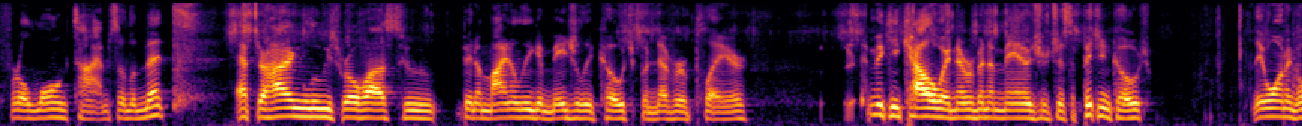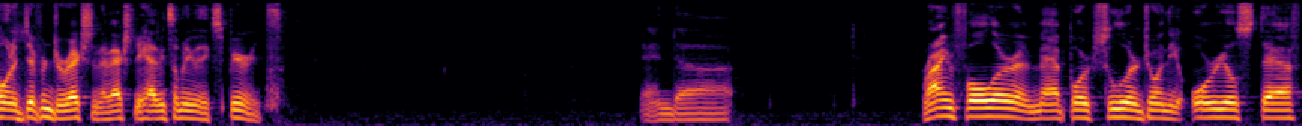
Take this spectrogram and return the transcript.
for a long time. So the Mets, after hiring Luis Rojas, who's been a minor league and major league coach but never a player, Mickey Callaway never been a manager, just a pitching coach. They want to go in a different direction of actually having somebody with experience. And uh, Ryan Fuller and Matt Borgschulte joined the Orioles staff.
